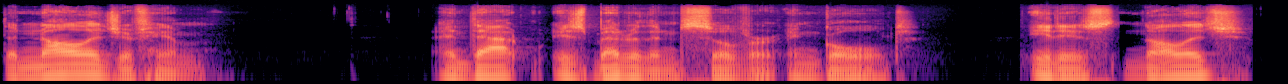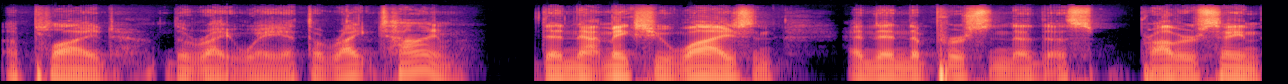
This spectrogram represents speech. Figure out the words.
the knowledge of Him. And that is better than silver and gold. It is knowledge applied the right way at the right time. Then that makes you wise. And, and then the person that the proverb saying,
